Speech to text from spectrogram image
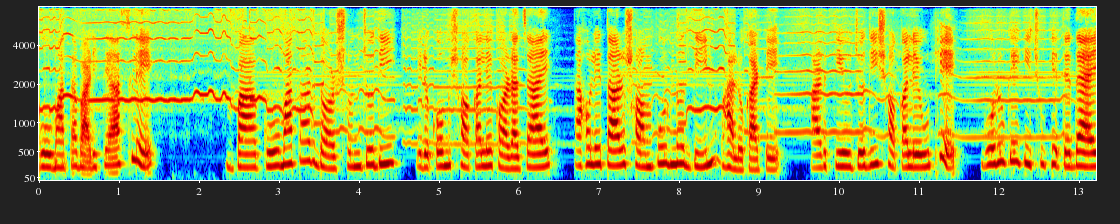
গোমাতা বাড়িতে আসলে বা গোমাতার দর্শন যদি এরকম সকালে করা যায়, তাহলে তার সম্পূর্ণ দিন ভালো কাটে। আর কেউ যদি সকালে উঠে গরুকে কিছু খেতে দেয়,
